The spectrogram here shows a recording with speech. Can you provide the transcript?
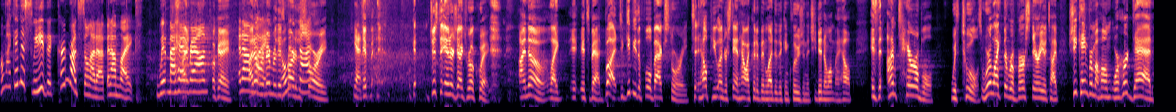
oh my goodness, sweetie, the curtain rod's still not up. And I'm like, whip my head I- around. Okay. And I'm I don't like, remember this "No, part of the not." story. Yes. It- okay, just to interject real quick, I know, like, it, it's bad, but to give you the full backstory, to help you understand how I could have been led to the conclusion that she didn't want my help, is that I'm terrible with tools. We're like the reverse stereotype. She came from a home where her dad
